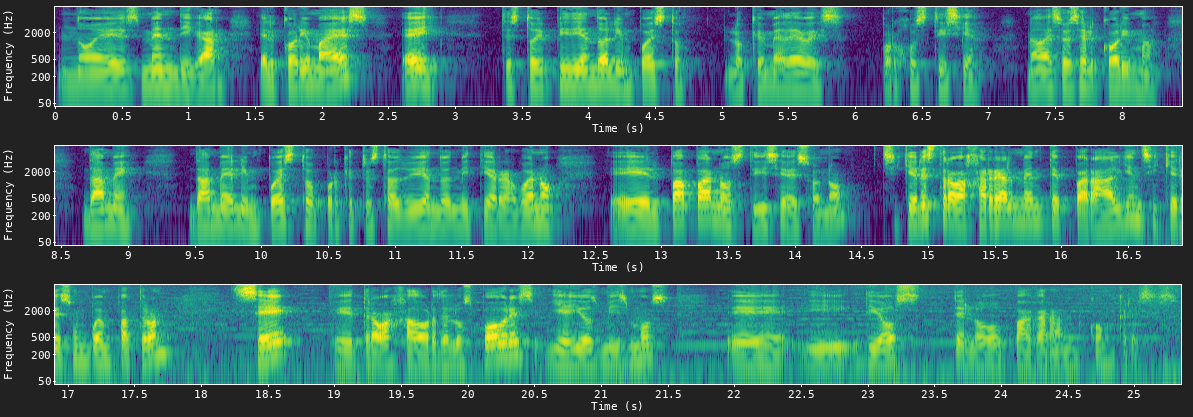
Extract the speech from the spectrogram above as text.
no es mendigar. El corima es, hey, te estoy pidiendo el impuesto, lo que me debes, por justicia. No, eso es el corima. Dame, dame el impuesto porque tú estás viviendo en mi tierra. Bueno, el Papa nos dice eso, ¿no? Si quieres trabajar realmente para alguien, si quieres un buen patrón, sé eh, trabajador de los pobres y ellos mismos eh, y Dios te lo pagarán con creces.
